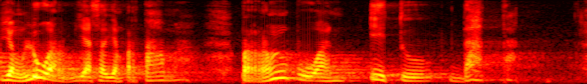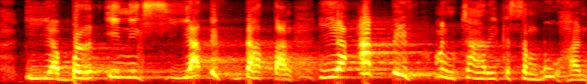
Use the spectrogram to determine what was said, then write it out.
yang luar biasa. Yang pertama, perempuan itu datang. Ia berinisiatif datang, ia aktif mencari kesembuhan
